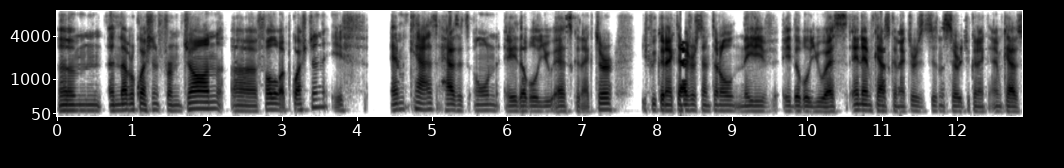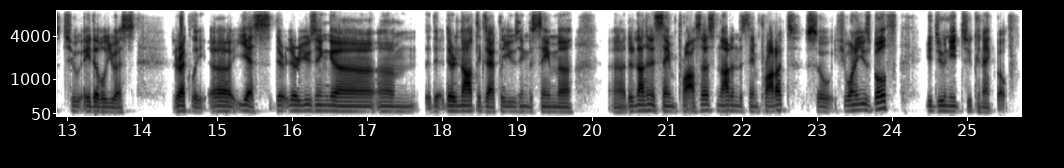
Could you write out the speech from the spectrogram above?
Um, another question from John. Uh, follow-up question: If MCAS has its own AWS connector, if we connect Azure Sentinel native AWS and MCAS connectors, it's necessary to connect MCAS to AWS directly. Uh, yes, they're they're using. Uh, um, they're not exactly using the same. Uh, uh, they're not in the same process, not in the same product. So if you want to use both, you do need to connect both.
